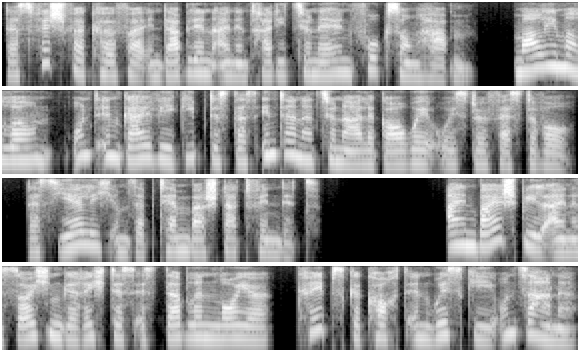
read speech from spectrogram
dass Fischverkäufer in Dublin einen traditionellen Folksong haben. Molly Malone und in Galway gibt es das internationale Galway Oyster Festival, das jährlich im September stattfindet. Ein Beispiel eines solchen Gerichtes ist Dublin Lawyer, Krebs gekocht in Whisky und Sahne.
